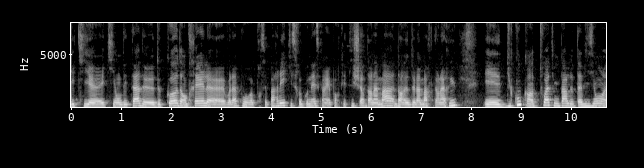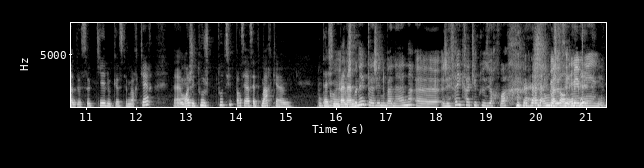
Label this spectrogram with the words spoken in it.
et qui, euh, qui ont des tas de, de codes entre elles, euh, voilà, pour, pour se parler, qui se reconnaissent quand elles portent les t-shirts dans la ma dans, de la marque dans la rue. Et du coup, quand toi, tu me parles de ta vision euh, de ce qu'est le customer care, moi, j'ai tout, tout de suite pensé à cette marque. Tagine Banane. Je connais Tagine Banane. J'ai failli craquer plusieurs fois. mais, je sais, mais bon,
